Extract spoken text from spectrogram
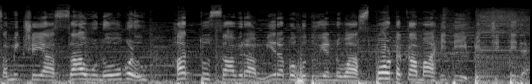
ಸಮೀಕ್ಷೆಯ ಸಾವು ನೋವುಗಳು ಹತ್ತು ಸಾವಿರ ಮೀರಬಹುದು ಎನ್ನುವ ಸ್ಫೋಟಕ ಮಾಹಿತಿ ಬಿಚ್ಚಿಟ್ಟಿದೆ.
